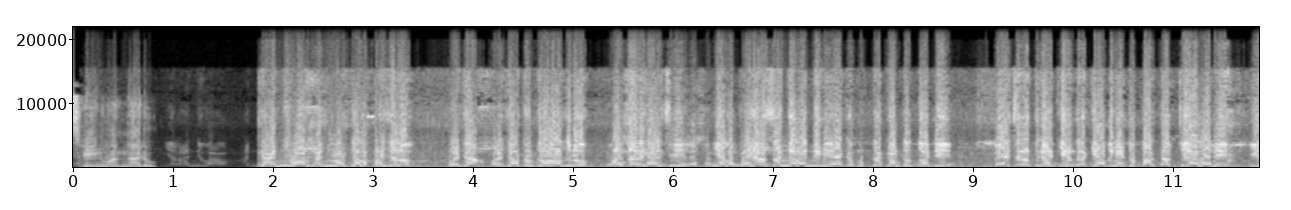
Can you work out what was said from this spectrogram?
శ్రీను అన్నారు. అన్ని అన్ని వర్గాల ప్రజలు ప్రజా ప్రజాతంత్రవాదులు అందరూ కలిసి ఇలా ప్రజా సంఘాలన్నీ ఏకముక్త కంఠంతో బేషరత్గా కేంద్ర కేబినెట్ భర్తం చేయాలని ఈ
